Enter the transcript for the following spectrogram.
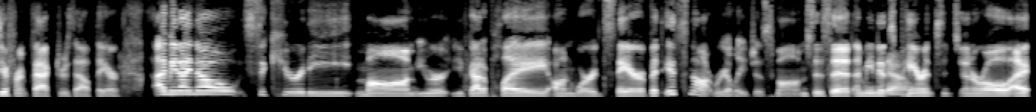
different factors out there i mean i know security mom you're you've got to play on words there but it's not really just moms is it i mean it's no. parents in general i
